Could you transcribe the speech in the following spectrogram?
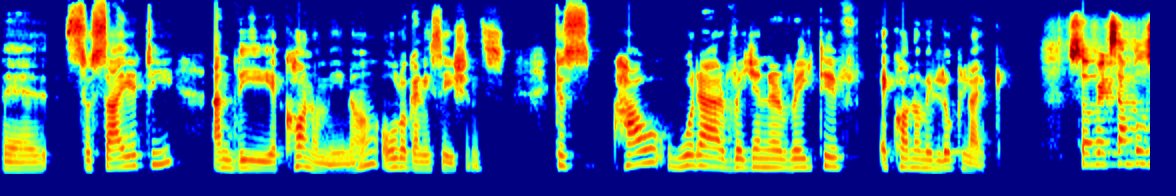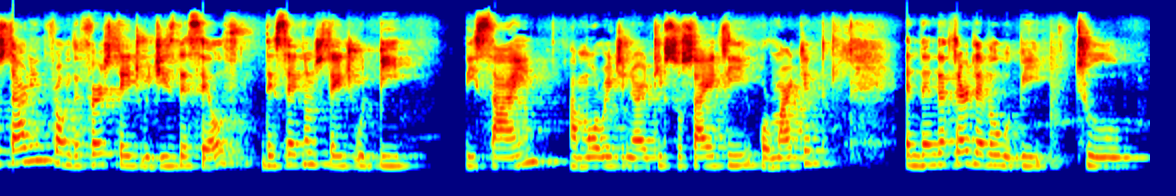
the society and the economy, no, all organizations. Because how would a regenerative economy look like? So, for example, starting from the first stage, which is the self, the second stage would be design a more regenerative society or market. And then the third level would be to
